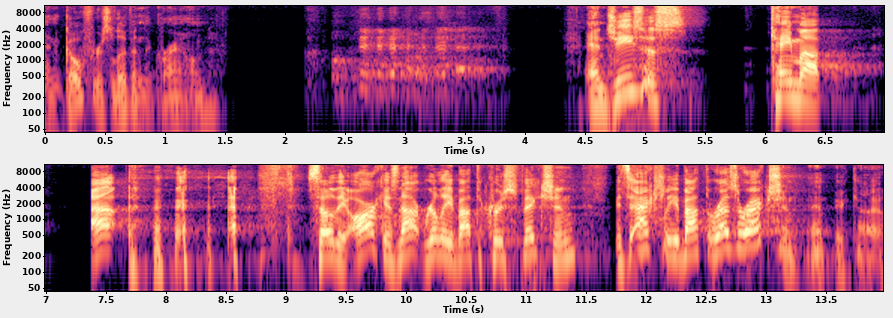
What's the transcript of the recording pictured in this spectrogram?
And gophers live in the ground. and Jesus came up out. Ah, so the ark is not really about the crucifixion, it's actually about the resurrection. And, uh,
